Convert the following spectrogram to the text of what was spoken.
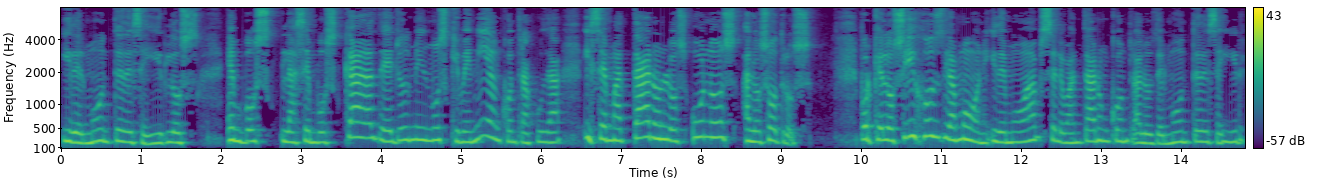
y del monte de Seir los las emboscadas de ellos mismos que venían contra Judá y se mataron los unos a los otros. Porque los hijos de Amón y de Moab se levantaron contra los del monte de Seir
